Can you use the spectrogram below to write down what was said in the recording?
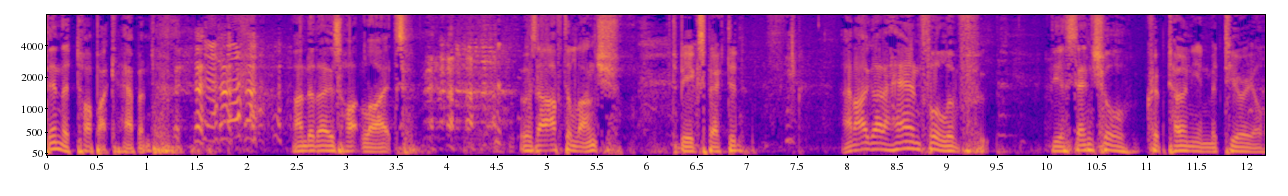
then the topic happened under those hot lights. It was after lunch, to be expected, and I got a handful of the essential Kryptonian material.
